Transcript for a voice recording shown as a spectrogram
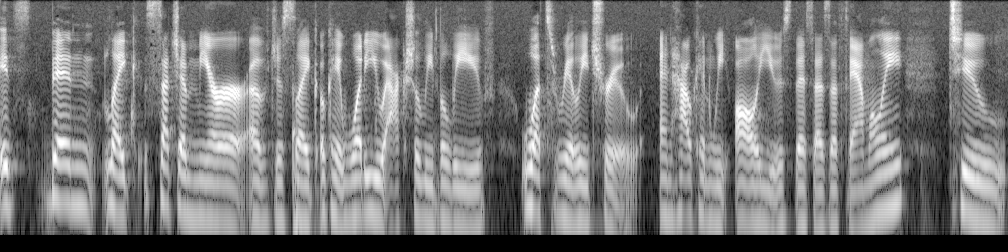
it's been like such a mirror of just like, okay, what do you actually believe? What's really true? And how can we all use this as a family to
